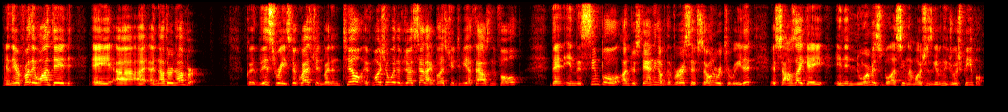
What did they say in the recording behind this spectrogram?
and therefore they wanted a uh, another number. This raised a question. But until, if Moshe would have just said, "I bless you to be a thousandfold," then in the simple understanding of the verse, if someone were to read it, it sounds like a an enormous blessing that Moshe is giving the Jewish people.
